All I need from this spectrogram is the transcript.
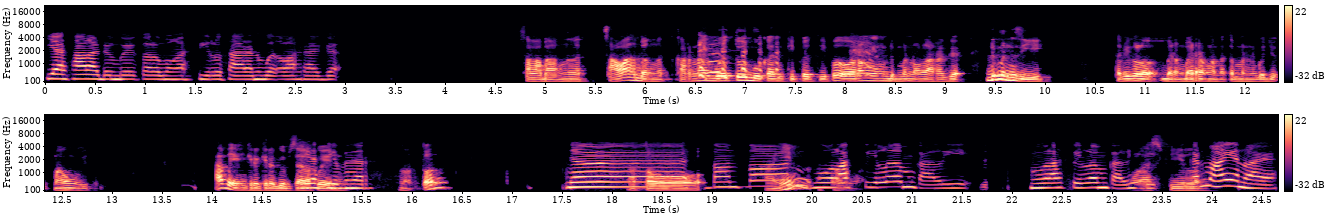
Ya salah dong gue kalau mau ngasih lu saran buat olahraga. salah banget. Salah banget. Karena gue tuh bukan tipe-tipe orang yang demen olahraga. Demen sih. Tapi kalau bareng-bareng sama temen gue juga mau gitu. Apa yang kira-kira gue bisa iya lakuin? sih bener. nonton? Nah, Atau tonton main, ngulas atau- film kali. Ngulas film kali. Ngulas film. Kan main lah ya.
